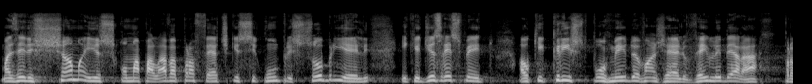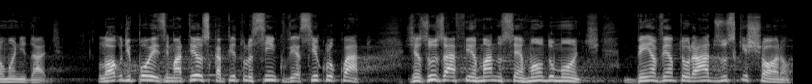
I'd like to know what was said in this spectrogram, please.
Mas ele chama isso como uma palavra profética que se cumpre sobre ele e que diz respeito ao que Cristo, por meio do Evangelho, veio liberar para a humanidade. Logo depois, em Mateus capítulo 5, versículo 4, Jesus vai afirmar no Sermão do Monte, bem-aventurados os que choram,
